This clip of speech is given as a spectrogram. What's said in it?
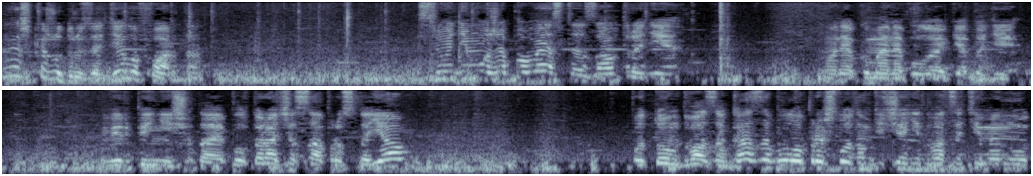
Ну, Я ж кажу, друзі, діло фарта. Сьогодні може повезти, а завтра ні. Вон як у мене було, як я тоді в Ірпіні читаю, полтора часа простояв. Потім два закази було, прийшло там в течение 20 минут.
